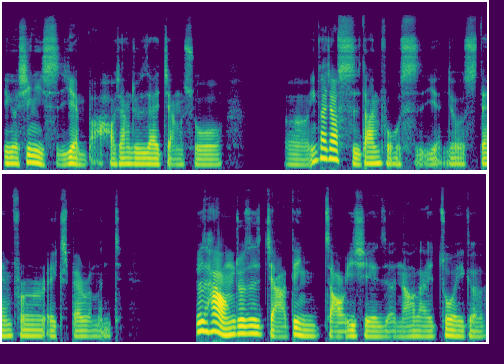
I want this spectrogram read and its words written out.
一个心理实验吧，好像就是在讲说，呃，应该叫史丹佛实验，就 Stanford Experiment，就是他好像就是假定找一些人，然后来做一个。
